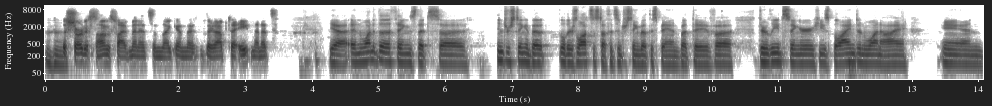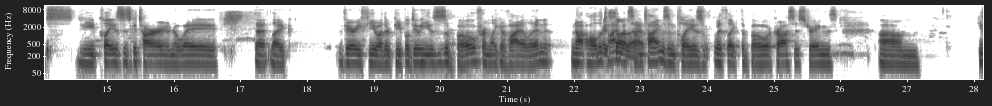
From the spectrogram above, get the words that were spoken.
Mm-hmm. The shortest song is five minutes, and like, and they're, they're up to eight minutes. Yeah, and one of the things that's uh, interesting about well, there's lots of stuff that's interesting about this band, but they've uh, their lead singer he's blind in one eye, and he plays his guitar in a way that like very few other people do. He uses a bow from like a violin, not all the time, but that. sometimes, and plays with like the bow across his strings. Um, he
